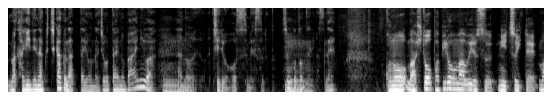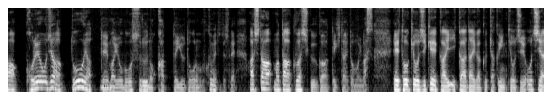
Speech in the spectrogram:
ーまあ、限りなく近くなったような状態の場合にはあの治療をお勧めするとそういうことになりますね。この、まあ、ヒトパピローマウイルスについて、まあ、これをじゃあどうやって、まあ、予防するのかっていうところも含めてですね明日また詳しく伺っていきたいと思います、えー東京慈恵会医科大学客員教授落合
